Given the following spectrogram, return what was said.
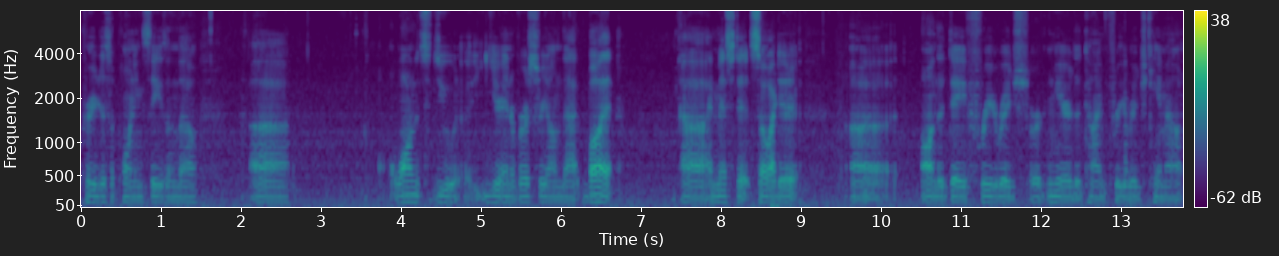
Pretty disappointing season though. Uh, wanted to do a year anniversary on that, but uh, I missed it, so I did it uh, on the day Freeridge or near the time Freeridge came out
